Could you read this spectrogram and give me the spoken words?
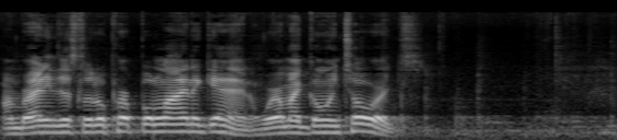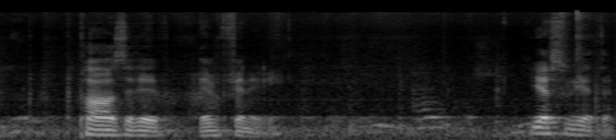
I'm writing this little purple line again. Where am I going towards? Positive infinity. I have a question. Yes, Julieta.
